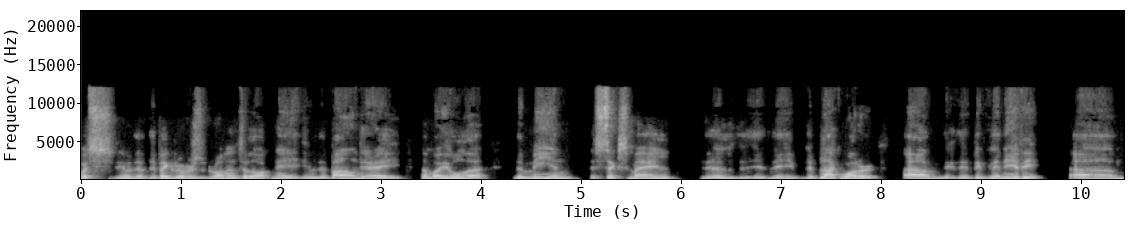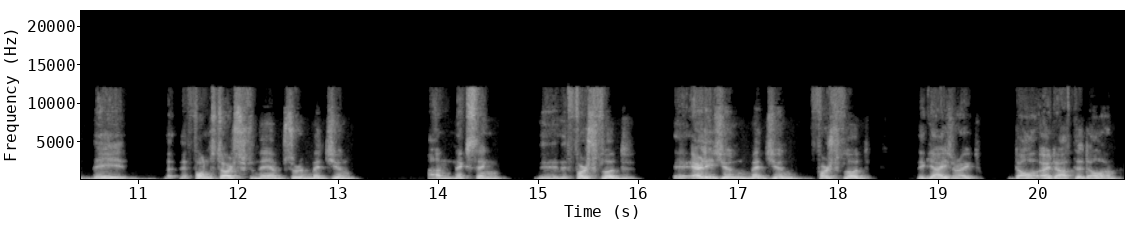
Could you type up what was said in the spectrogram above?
which you know the, the big rivers that run into Lough Neagh, you know the Ballinderry, the Moyola, the Main, the Six Mile, the the, the Blackwater, um, the, the Glenavy. Um, they the fun starts from them sort of mid June, and next thing the, the first flood, early June, mid June, first flood, the guys are out out after the Dullahan.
